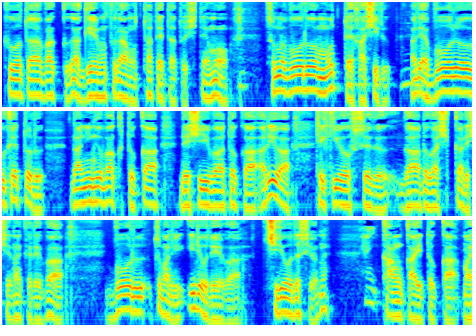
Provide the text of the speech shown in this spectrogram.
クォーターバックがゲームプランを立てたとしても、そのボールを持って走る、あるいはボールを受け取る、ランニングバックとか、レシーバーとか、あるいは敵を防ぐガードがしっかりしてなければ、ボール、つまり医療で言えば治療ですよね。はい、寛解とか、まあ、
